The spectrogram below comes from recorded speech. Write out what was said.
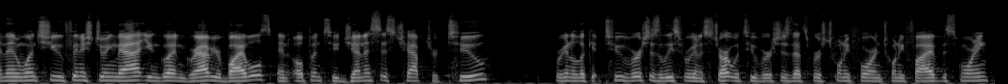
And then once you finish doing that, you can go ahead and grab your Bibles and open to Genesis chapter 2. We're going to look at two verses. At least we're going to start with two verses. That's verse 24 and 25 this morning.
